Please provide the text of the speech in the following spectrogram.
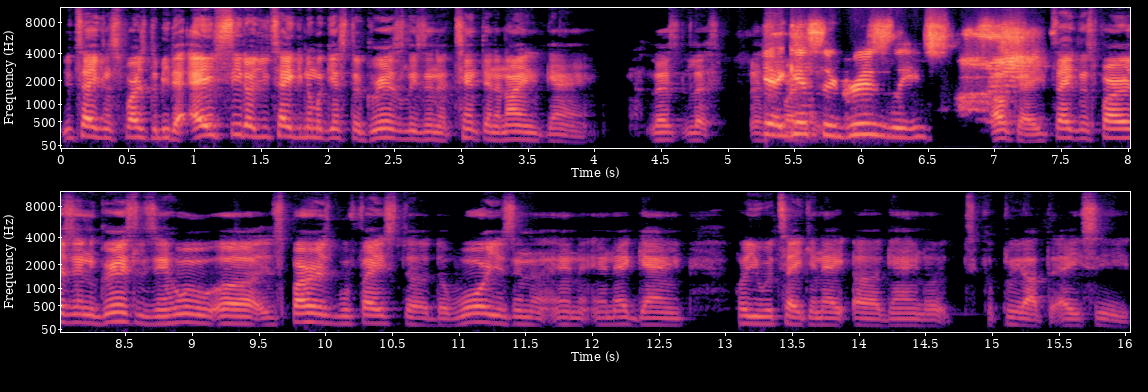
You taking Spurs to be the eighth seed, or you taking them against the Grizzlies in the tenth and the ninth game? Let's let's. let's yeah, against the Grizzlies. Okay, you taking the Spurs and the Grizzlies, and who uh Spurs will face the the Warriors in the in in that game. Who you would take in a uh game to, to complete out the seed?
